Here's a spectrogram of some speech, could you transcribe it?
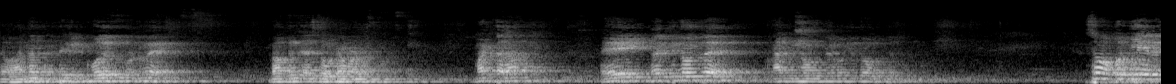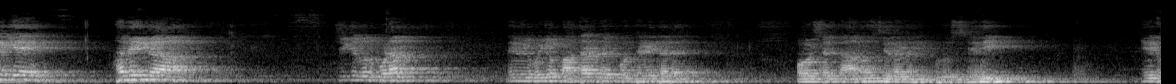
ನಾವು ಹನ್ನೊಂದು ಗಂಟೆಗೆ ಕೋಲಕ್ಕೆ ಕೊಟ್ರೆ ಮಕ್ಕಳು ಜಾಸ್ತಿ ಊಟ ಮಾಡೋದು ಮಾಡ್ತಾರ? ಏಯ್, ತಿನ್ನೋ ಅಂದ್ರೆ ನಾನು ಎಂದು ಹೋಗ್ತದೆ ಸೊ ನನಗೆ ಅನೇಕ ಶಿಕ್ಷಕರು ಕೂಡ ನೀವು ಬಗ್ಗೆ ಮಾತಾಡಬೇಕು ಅಂತ ಹೇಳಿದ್ದಾರೆ. ಬಹುಶಃ ನಾನು ಸಿರಣ ಇಬ್ಬರು ಸೇರಿ ಏನು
